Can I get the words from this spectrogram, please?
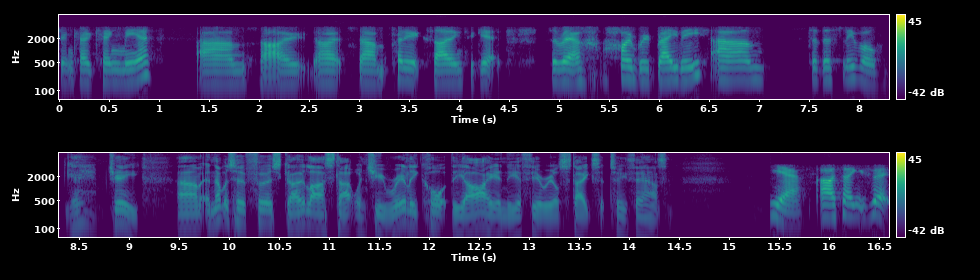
Shinko King mare. Um, so no, it's um, pretty exciting to get sort of our homebred baby um, to this level. Yeah, gee. Um, and that was her first go last start when she really caught the eye in the ethereal stakes at 2000. Yeah, I think that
